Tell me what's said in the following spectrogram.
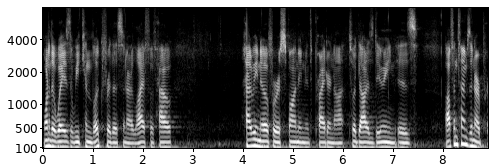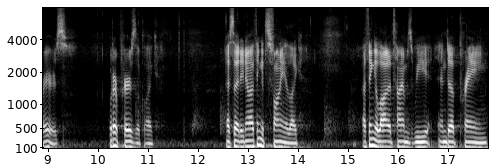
one of the ways that we can look for this in our life of how how do we know if we're responding with pride or not to what God is doing is oftentimes in our prayers. What our prayers look like. I said, you know, I think it's funny, like, I think a lot of times we end up praying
